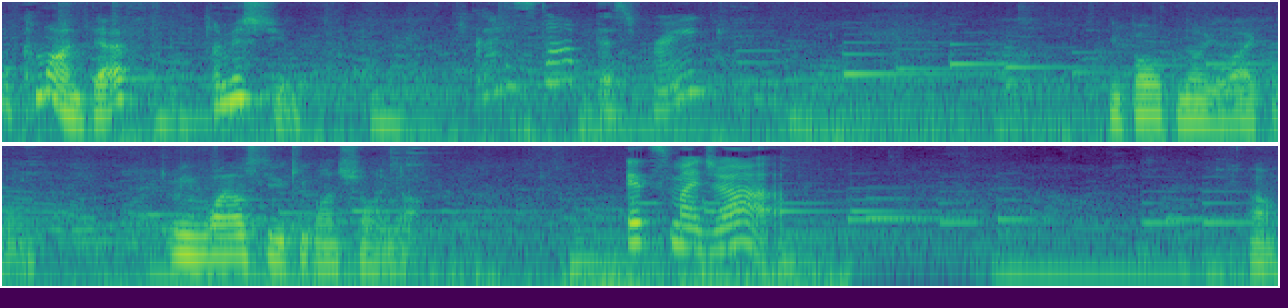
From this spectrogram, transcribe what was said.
Oh, come on, Death. I missed you. You gotta stop this, Frank. We both know you like me. I mean, why else do you keep on showing up? It's my job. Oh.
